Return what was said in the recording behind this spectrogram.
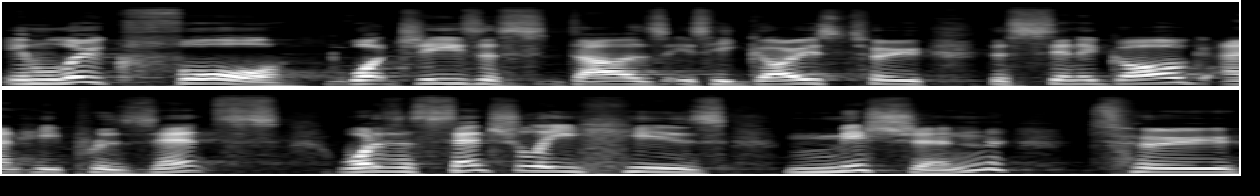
In Luke 4, what Jesus does is he goes to the synagogue and he presents what is essentially his mission to,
